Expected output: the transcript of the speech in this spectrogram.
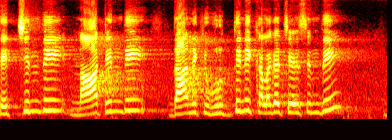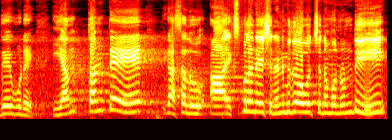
తెచ్చింది నాటింది దానికి వృద్ధిని కలగచేసింది దేవుడే. ఎంతంటే ఇక అసలు ఆ ఎక్స్ప్లెనేషన్ ఎనిమిదో వచనము నుండి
